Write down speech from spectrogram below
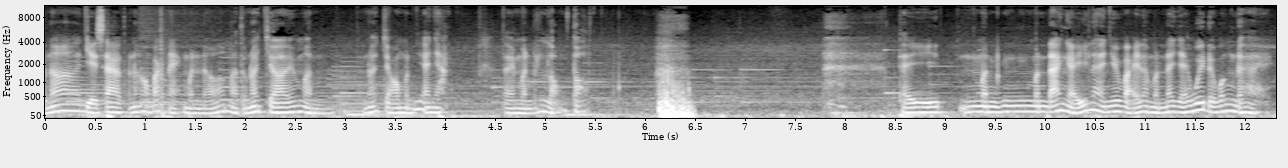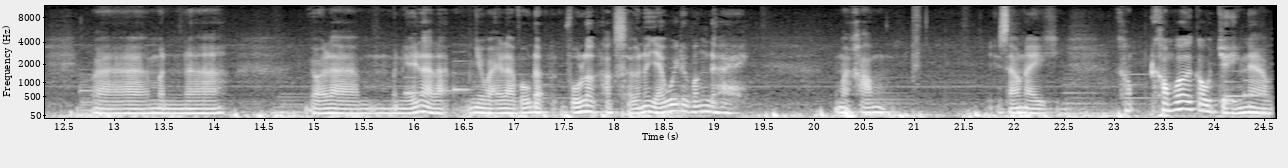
tụi nó về sau tụi nó không bắt nạt mình nữa mà tụi nó chơi với mình tụi nó cho mình gia nhập tại mình đánh lộn tốt. Thì mình mình đã nghĩ là như vậy là mình đã giải quyết được vấn đề. Và mình uh, gọi là mình nghĩ là, là như vậy là vũ lực vũ lực thật sự nó giải quyết được vấn đề. Mà không sau này không không có cái câu chuyện nào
